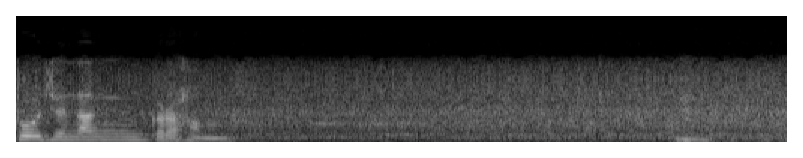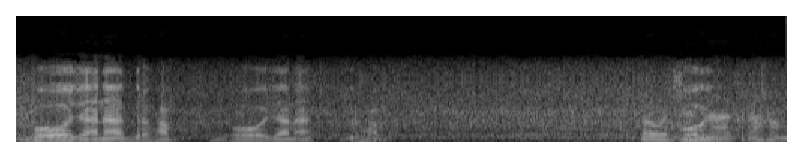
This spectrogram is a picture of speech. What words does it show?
भोजनगृहं भोजनगृहं भोजनगृहं भोजनगृहं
